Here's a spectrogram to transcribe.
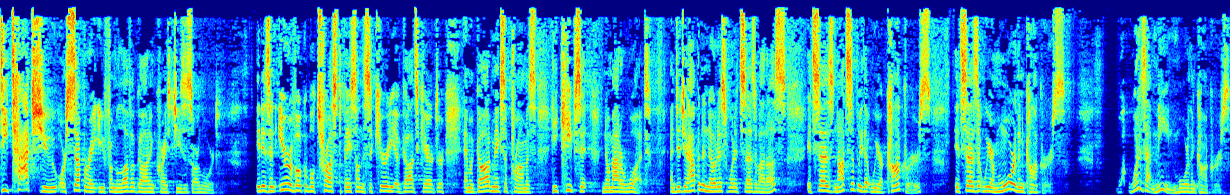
detach you or separate you from the love of God in Christ Jesus our Lord. It is an irrevocable trust based on the security of God's character, and when God makes a promise, He keeps it no matter what. And did you happen to notice what it says about us? It says not simply that we are conquerors, it says that we are more than conquerors. What does that mean, more than conquerors?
